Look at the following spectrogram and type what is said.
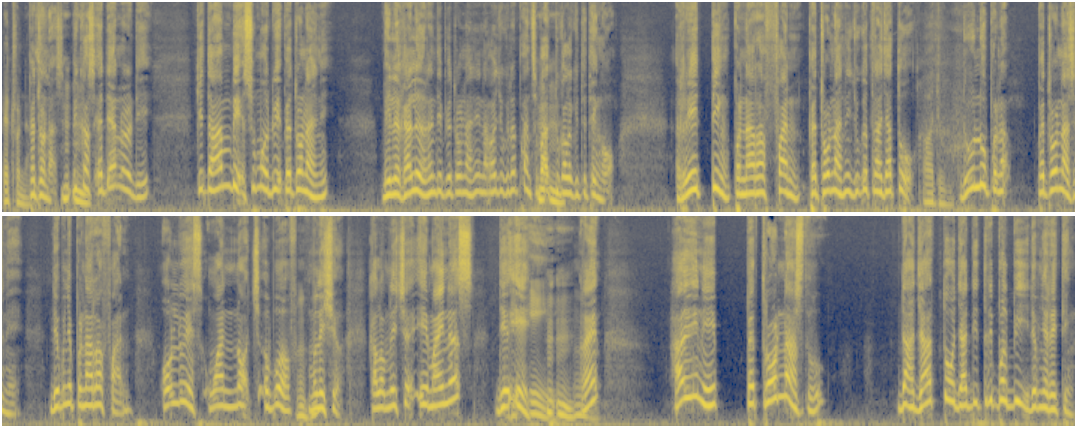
Petronas. Petronas mm-hmm. because at the end of the day kita ambil semua duit Petronas ni bila kala nanti Petronas ni nak maju ke depan sebab mm-hmm. tu kalau kita tengok rating penarafan Petronas ni juga telah jatuh Aduh. Dulu pena, Petronas ni dia punya penarafan always one notch above mm-hmm. Malaysia. Kalau Malaysia A minus, dia A. A. Mm-mm. Right? Hari ni Petronas tu dah jatuh jadi triple B dia punya rating.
